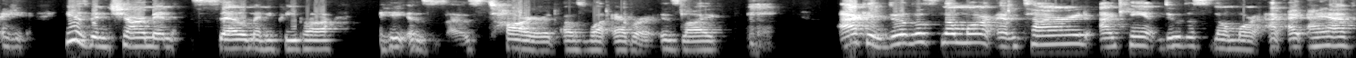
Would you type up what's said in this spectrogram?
he has been charming so many people. He is as tired as whatever. It's like, I can do this no more. I'm tired. I can't do this no more. I, I, I have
